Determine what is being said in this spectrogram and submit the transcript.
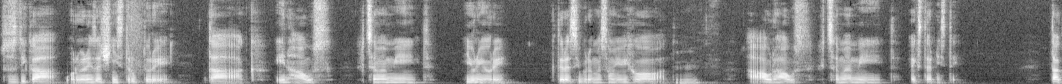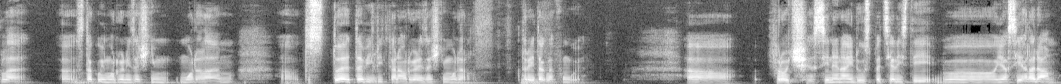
Co se týká organizační struktury, tak in-house chceme mít juniory, které si budeme sami vychovávat. Mm-hmm. A outhouse chceme mít externisty. Takhle eh, s takovým organizačním modelem, eh, to, to, je, ta výhlídka na organizační model, který mm-hmm. takhle funguje. Proč si nenajdu specialisty, já si je hledám.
